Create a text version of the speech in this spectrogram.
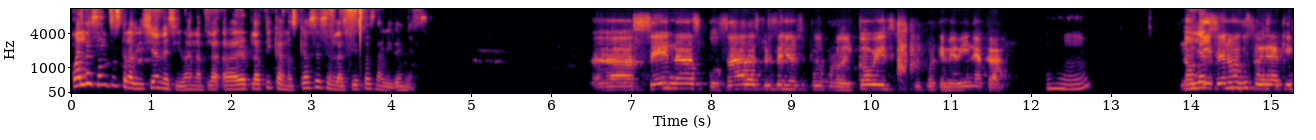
¿Cuáles son tus tradiciones, Ivana? A ver, platícanos, ¿qué haces en las fiestas navideñas? Ah, cenas, posadas, pero este año no se pudo por lo del COVID y porque me vine acá. No le- quise, no me gusta venir aquí.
